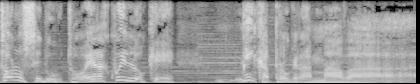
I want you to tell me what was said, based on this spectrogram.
Toro Seduto era quello che mica programmava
